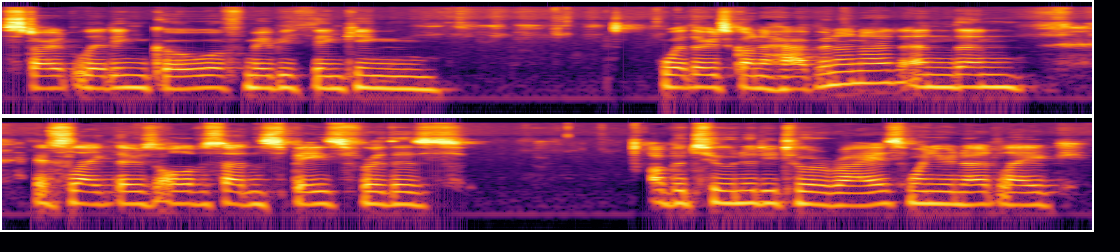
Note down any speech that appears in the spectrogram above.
start letting go of maybe thinking whether it's going to happen or not. And then it's like there's all of a sudden space for this opportunity to arise when you're not like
